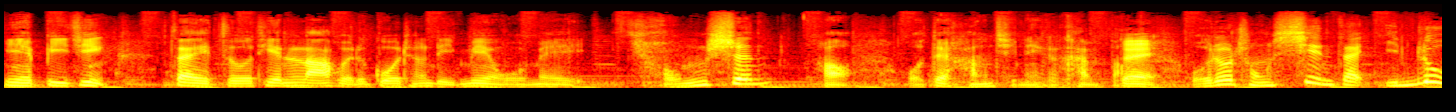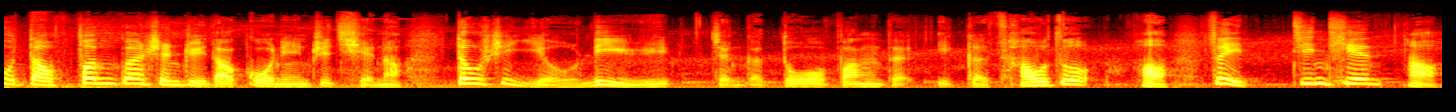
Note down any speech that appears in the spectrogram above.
因为毕竟在昨天拉回的过程里面，我们重申，好，我对行情的一个看法，对，我说从现在一路到封关，甚至于到过年之前呢，都是有利于整个多方的一个操作，好，所以今天哦。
